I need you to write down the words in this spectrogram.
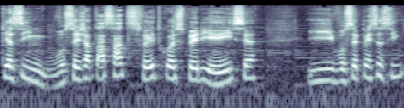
que, assim, você já tá satisfeito com a experiência e você pensa assim,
